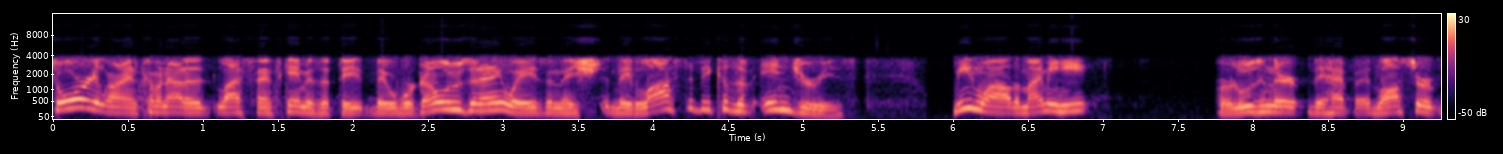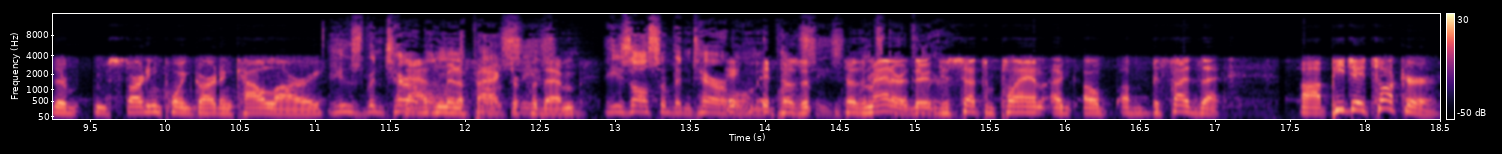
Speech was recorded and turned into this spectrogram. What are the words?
storyline coming out of last night's game is that they, they were going to lose it anyways, and they sh- and they lost it because of injuries. Meanwhile, the Miami Heat are losing their they have lost their, their starting point guard in Kyle Lowry. He's been terrible. Hasn't been a factor for them. He's also been terrible in It, the it doesn't postseason. doesn't matter. They just have to plan. Uh, uh, uh, besides that, uh, PJ Tucker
